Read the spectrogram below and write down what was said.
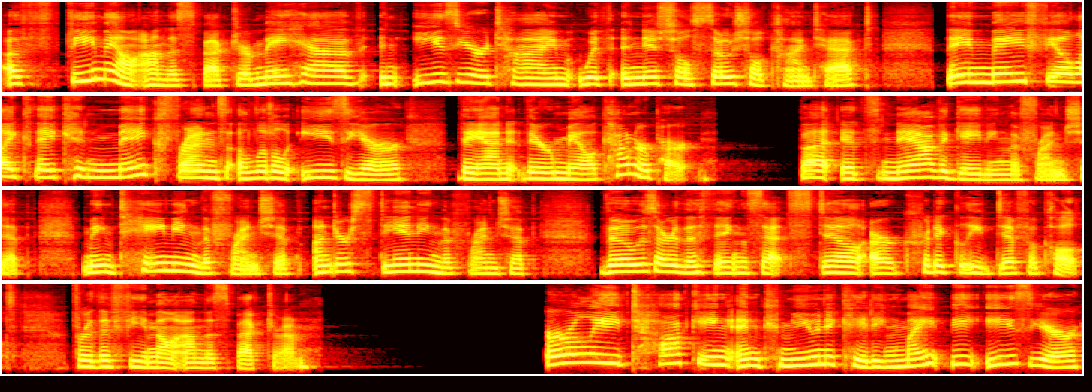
a female on the spectrum may have an easier time with initial social contact. They may feel like they can make friends a little easier than their male counterpart. But it's navigating the friendship, maintaining the friendship, understanding the friendship. Those are the things that still are critically difficult for the female on the spectrum. Early talking and communicating might be easier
